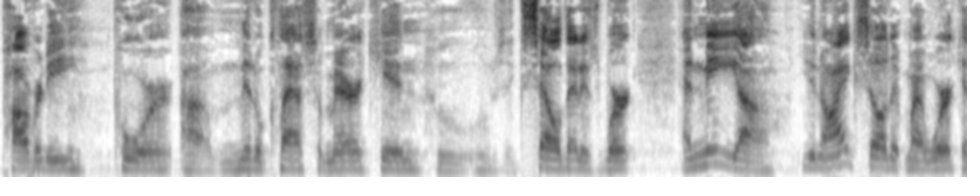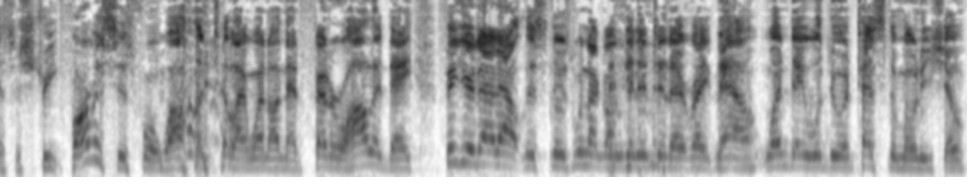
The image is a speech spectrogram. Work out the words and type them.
poverty, poor, uh, middle class American who, who's excelled at his work. And me, uh, you know, I excelled at my work as a street pharmacist for a while until I went on that federal holiday. Figure that out, listeners. We're not going to get into that right now. One day we'll do a testimony show.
